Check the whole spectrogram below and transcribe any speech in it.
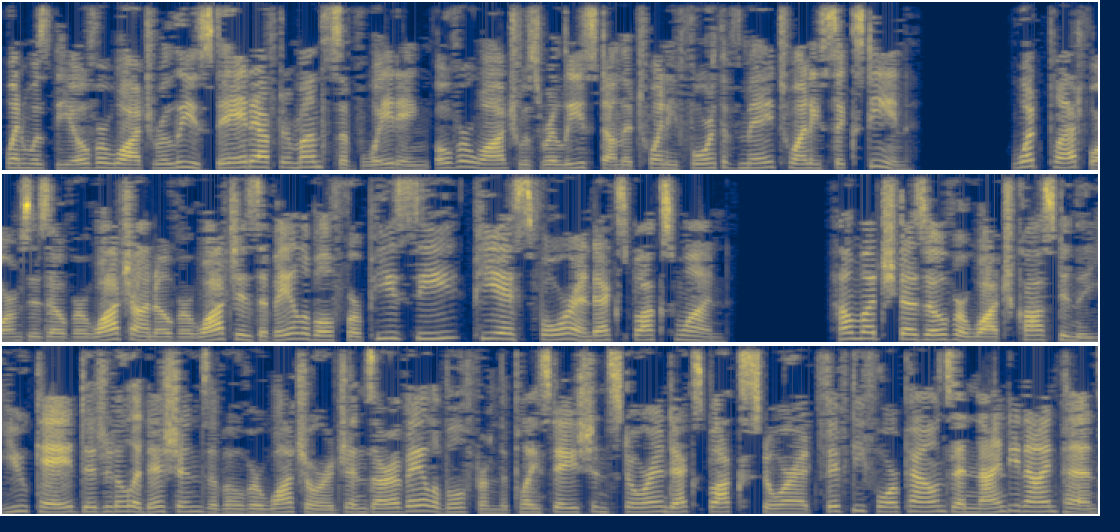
When was the Overwatch release date after months of waiting? Overwatch was released on the 24th of May 2016. What platforms is Overwatch on? Overwatch is available for PC, PS4 and Xbox One. How much does Overwatch cost in the UK? Digital editions of Overwatch Origins are available from the PlayStation Store and Xbox Store at £54.99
